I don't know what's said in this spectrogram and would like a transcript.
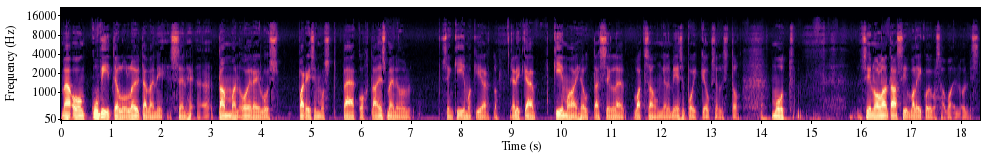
mä oon kuvitellut löytäväni sen äh, tamman oireiluis parisimmosta pääkohtaa. Ensimmäinen on sen kiimakierto, eli kiima aiheuttaisi sille vatsaongelmia, ei se poikkeuksellista ole. Mutta siinä ollaan taas siinä valikoivassa havainnoinnissa.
